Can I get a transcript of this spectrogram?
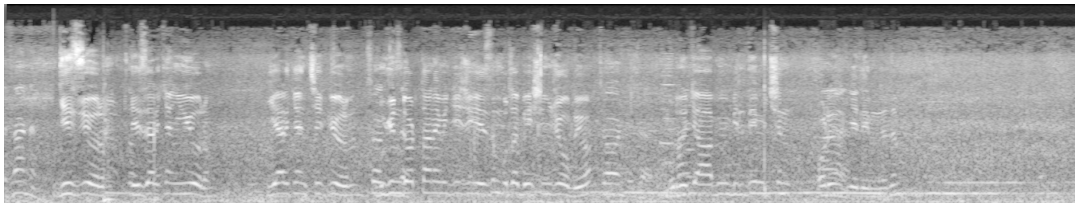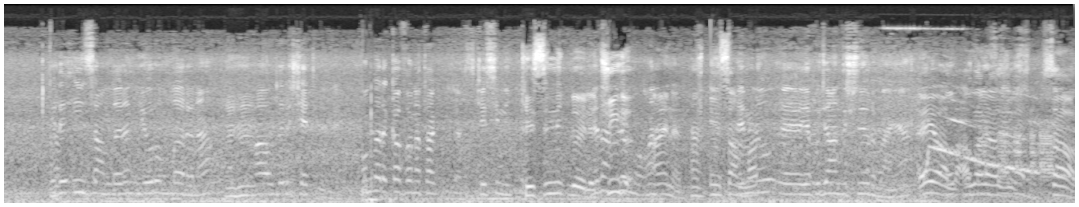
Efendim? Geziyorum. Gezerken yiyorum. Yerken çekiyorum. Çok Bugün güzel. dört tane midyeci gezdim. Bu da beşinci oluyor. Çok güzel. Buradaki abimi bildiğim için oraya geleyim dedim. Bir de insanların yorumlarına aldırış etmemek. Onları kafana takmayacaksın kesinlikle. Kesinlikle öyle. Neden Çünkü biliyor musun? Hani aynen. Heh, insan Emin var. ol e, yapacağını düşünüyorum ben ya. Eyvallah. Allah razı olsun. Sağ ol.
